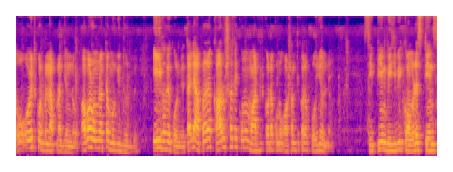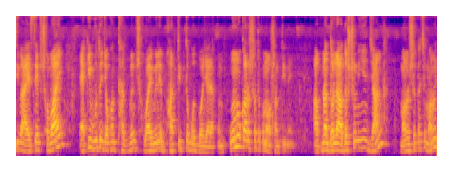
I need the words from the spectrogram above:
ওয়েট করবে না আপনার জন্য। আবার অন্য একটা মুরগি ধরবে। এইভাবে করবে। তাহলে আপনারা কারোর সাথে কোনো মারপিট করা, কোনো অশান্তি করার প্রয়োজন নেই। সিপিএম, বিজেপি, কংগ্রেস, টিএমসি বা আইএসএফ সবাই একই বুথে যখন থাকবেন, সবাই মিলে ভ্রাতৃত্ববোধ বজায় রাখুন। কোনো কারোর সাথে কোনো অশান্তি নেই। আপনার দলের আদর্শ নিয়ে যান, মানুষের কাছে মানুষ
